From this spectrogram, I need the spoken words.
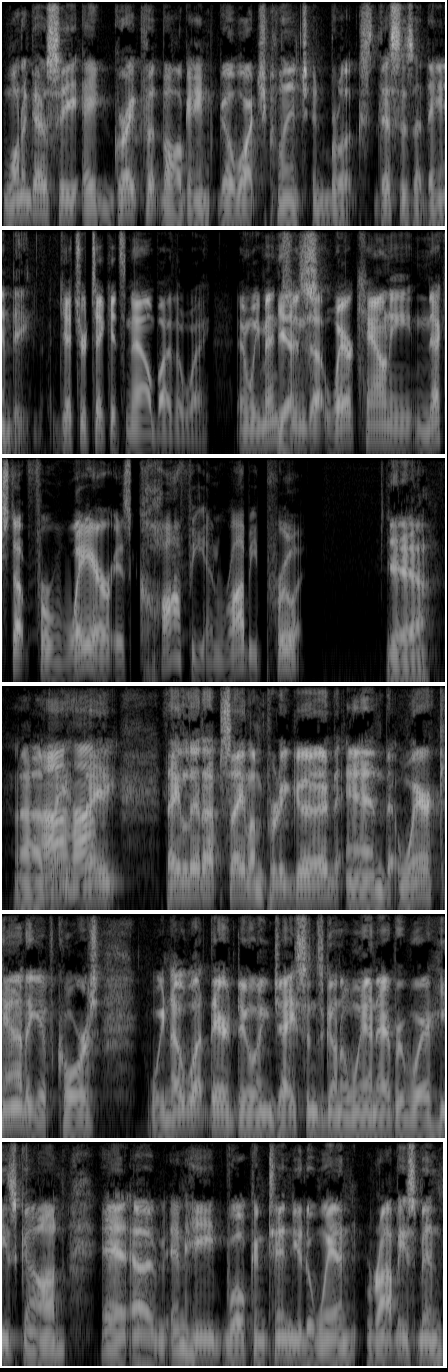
want to go see a great football game, go watch Clinch and Brooks. This is a dandy. Get your tickets now, by the way. And we mentioned yes. uh, Ware County. Next up for Ware is Coffee and Robbie Pruitt. Yeah, uh, uh-huh. they, they they lit up Salem pretty good. And Ware County, of course, we know what they're doing. Jason's going to win everywhere he's gone, and uh, and he will continue to win. Robbie's been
